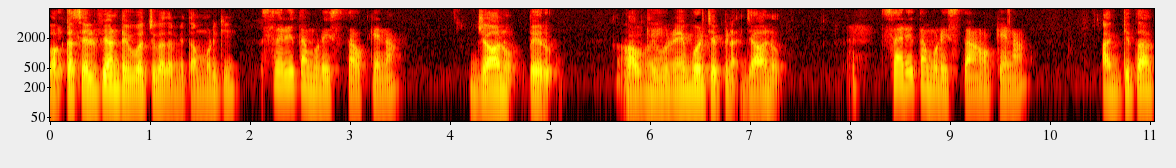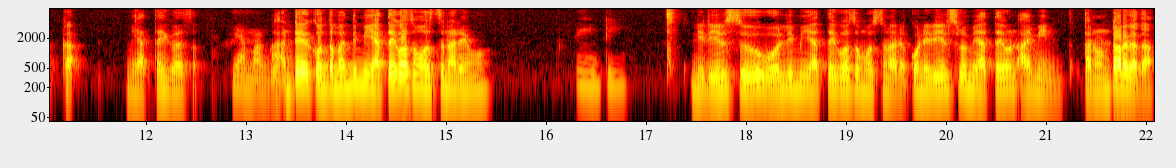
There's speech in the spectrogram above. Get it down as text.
ఒక్క సెల్ఫీ అంటే ఇవ్వచ్చు కదా మీ తమ్ముడికి? సరే తమ్ముడు ఇస్తా ఓకేనా? జాను పేరు. పాపం ఇప్పుడు నేను కూడా చెప్పిన. జాను. సరే తమ్ముడు ఇస్తా ఓకేనా? అంకిత అక్క మీ అత్తయ్య కోసం. అంటే కొంతమంది మీ అత్తయ్య కోసం వస్తున్నారేమో. ఏంటి? నీ రీల్స్ ఓన్లీ మీ అత్తయ్య కోసం వస్తున్నారు. కొన్ని రీల్స్లో మీ అత్తయ్య ఐ మీన్ తను ఉంటారు కదా?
